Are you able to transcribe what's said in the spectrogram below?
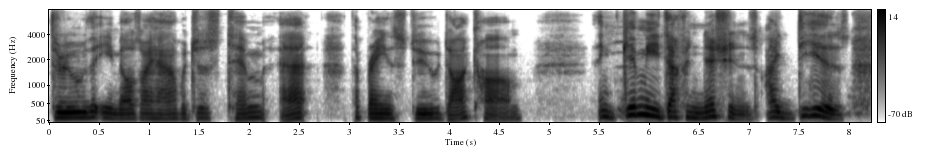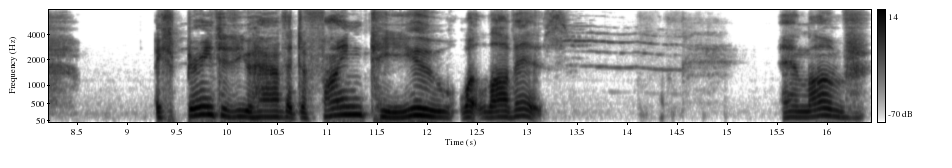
through the emails I have, which is tim at thebrainstew.com and give me definitions, ideas, experiences you have that define to you what love is. And love,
